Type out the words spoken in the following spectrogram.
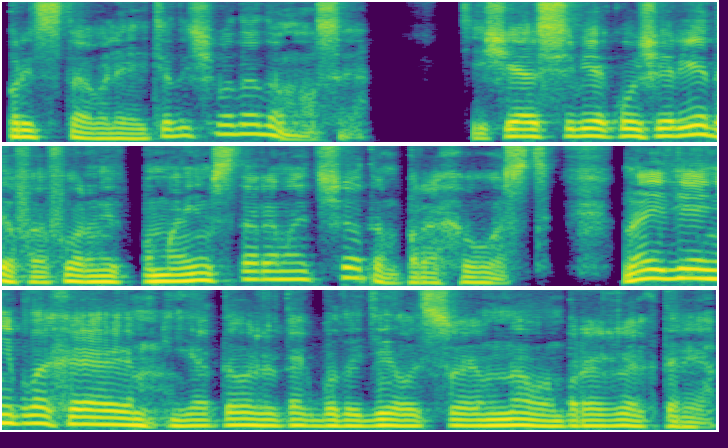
Представляете, до чего додумался? Сейчас себе кучу рейдов оформит по моим старым отчетам, прохвост. Но идея неплохая, я тоже так буду делать в своем новом прожекторе.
